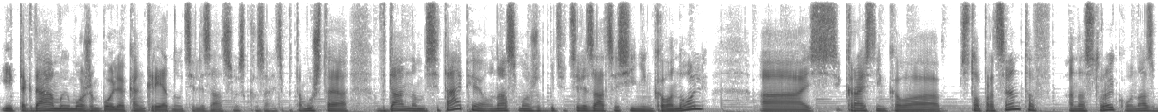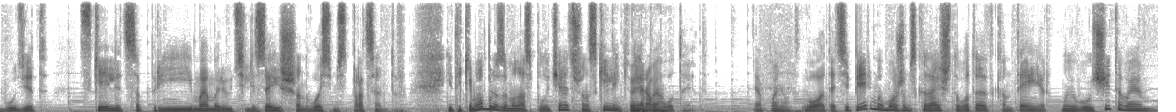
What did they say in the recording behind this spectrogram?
И тогда мы можем более конкретную утилизацию сказать. Потому что в данном сетапе у нас может быть утилизация синенького 0, а красненького 100%, а настройка у нас будет скейлится при memory utilization 80%. И таким образом у нас получается, что на скейлинг не работает. Я понял. Вот, а теперь мы можем сказать, что вот этот контейнер мы его учитываем,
